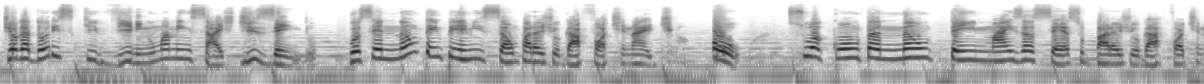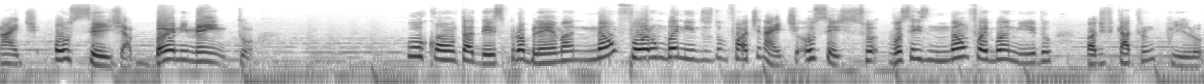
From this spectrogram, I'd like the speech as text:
jogadores que virem uma mensagem dizendo você não tem permissão para jogar Fortnite ou sua conta não tem mais acesso para jogar Fortnite, ou seja, banimento. Por conta desse problema, não foram banidos do Fortnite, ou seja, vocês não foi banido, pode ficar tranquilo.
